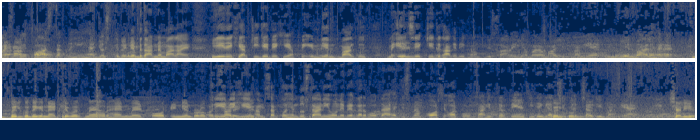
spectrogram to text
वाला पास, पास तक नहीं है जो के मैदान में माल आए। ये देखिए आप चीज़ें देखिए अपने इंडियन माल को मैं एक से एक चीज़ दिखा के दिखा रहा हूँ क्योंकि सारे ही हमारा माल जितना भी है इंडियन माल है। बिल्कुल देखिए नेट के वर्क में और हैंडमेड और इंडियन प्रोडक्ट और ये देखिए हम सबको हिंदुस्तानी होने पे गर्व होता है जिसमें हम और से और प्रोत्साहित करते हैं चीज़ें की अच्छी अच्छा चीज़ बन के आए चलिए।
